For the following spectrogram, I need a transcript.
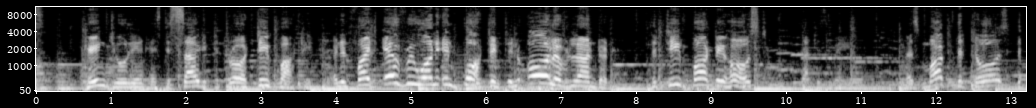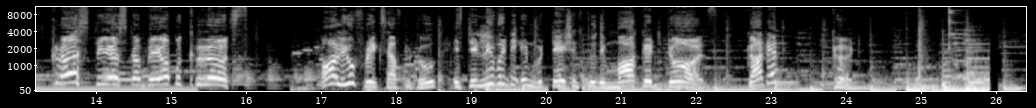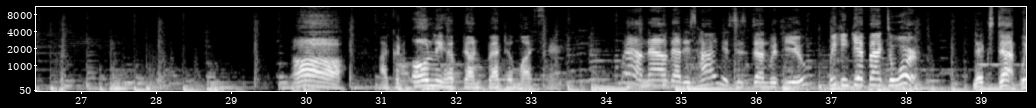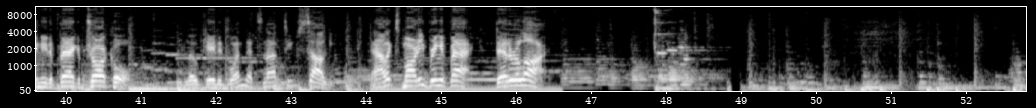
King Julian has decided to throw a tea party and invite everyone important in all of London. The tea party host, that is me, has marked the doors the crustiest of the upper crust. All you freaks have to do is deliver the invitations to the market doors. Got it? Good. Ah, I could only have done better myself. Well, now that His Highness is done with you, we can get back to work. Next up, we need a bag of charcoal. We located one that's not too soggy. Alex, Marty, bring it back. Dead or alive.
